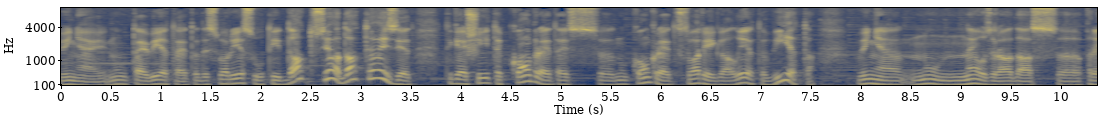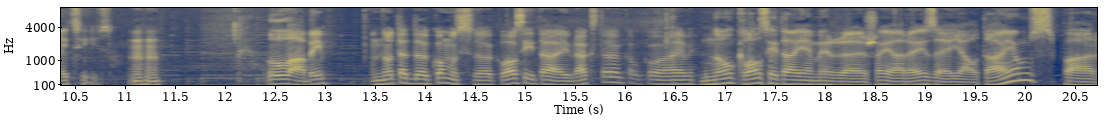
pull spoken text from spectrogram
viņai, nu, tai vietai, tad es varu iesūtīt datus. Jā, dati aiziet. Tikai šī konkrētais, nu, konkrēta svarīgā lieta, vieta, viņa nu, neuzrādās uh, precīzi. Mm -hmm. Labi. Nu, tad, ko mums klausītāji raksta? Ko, nu, klausītājiem ir šajā reizē jautājums par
